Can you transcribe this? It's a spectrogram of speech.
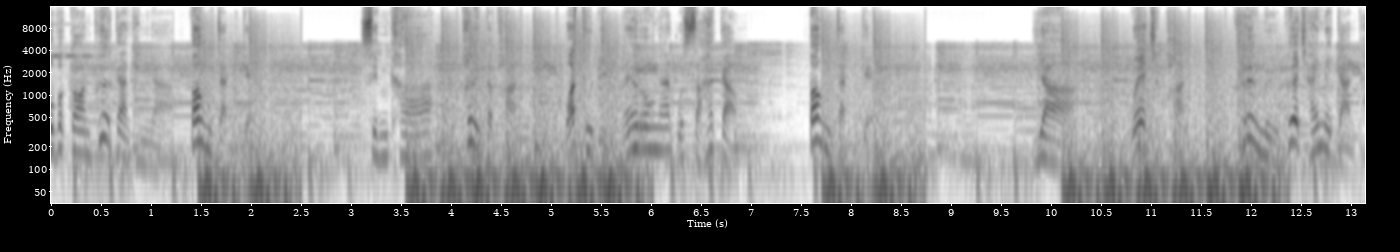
อุปกรณ์เพื่อการทำงานต้องจัดเก็บ สินค้า ผลิตภัณฑ์ วัตถุดิบในโรงงานอุตสาหกรรม ต้องจัดเก็บ ยา เวชภัณฑ์ เครื่องมือเพื่อใช้ในการแพ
